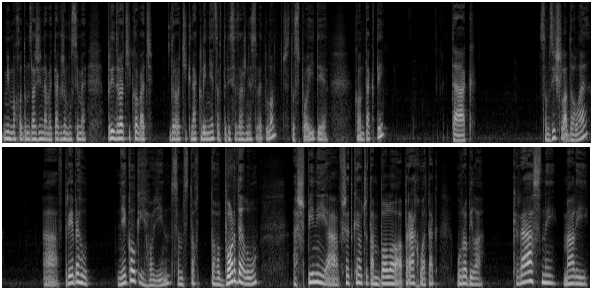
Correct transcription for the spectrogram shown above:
mimochodom zažíname tak, že musíme pridrotikovať drôtik na klinec a vtedy sa zažne svetlo, sa to spojí tie kontakty, tak som zišla dole a v priebehu niekoľkých hodín som z toho, toho bordelu a špiny a všetkého, čo tam bolo a prachu a tak urobila krásny, malý,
